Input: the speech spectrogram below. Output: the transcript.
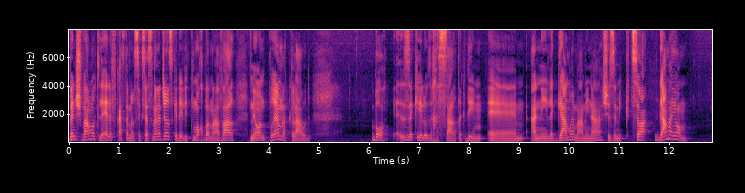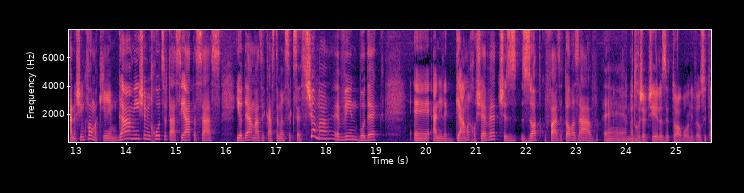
בין 700 ל-1000 Customer Success Managers, כדי לתמוך במעבר מ-on-prem לקלאוד. בוא, זה כאילו, זה חסר תקדים. אמ, אני לגמרי מאמינה שזה מקצוע, גם היום, אנשים כבר מכירים, גם מי שמחוץ לתעשיית הסאס יודע מה זה customer success. שמע, הבין, בודק. אה, אני לגמרי חושבת שזו התקופה, זה תור הזהב. אמ, את חושבת שיהיה לזה תואר באוניברסיטה?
